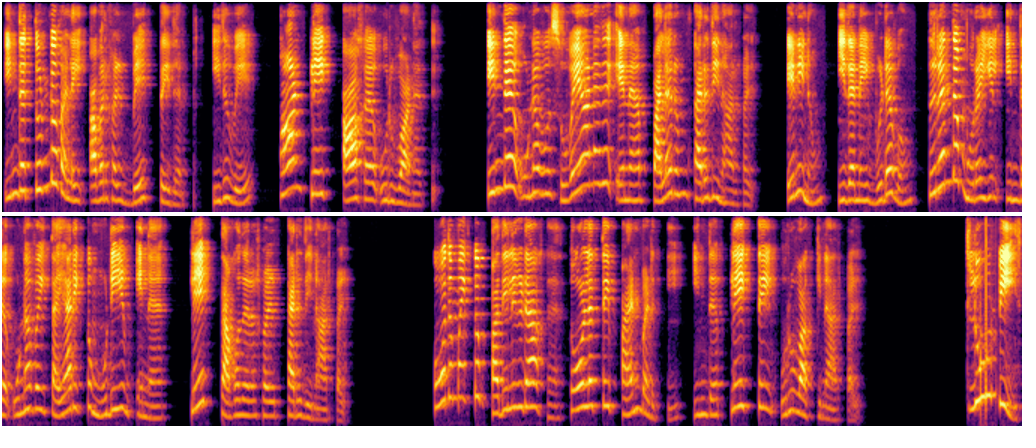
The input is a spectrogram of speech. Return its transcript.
இந்த துண்டுகளை அவர்கள் பேக் செய்தனர். இதுவே கார்ன்பிளேக் ஆக உருவானது. இந்த உணவு சுவையானது என பலரும் கருதினார்கள். எனினும் இதனை விடவும் சிறந்த முறையில் இந்த உணவை தயாரிக்க முடியும் என பிளேக் சகோதரர்கள் கருதினார்கள். கோதுமைக்கு பதிலீடாக சோளத்தை பயன்படுத்தி இந்த பிளேக்ஸை உருவாக்கினார்கள். ஸ்லூர்பீஸ்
